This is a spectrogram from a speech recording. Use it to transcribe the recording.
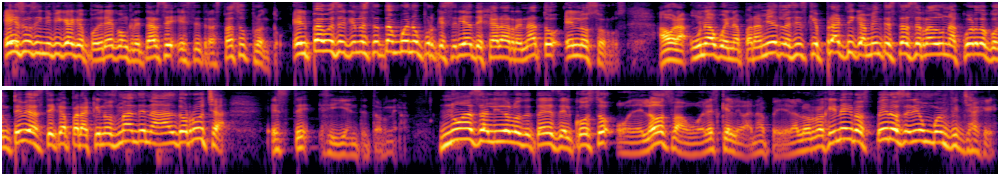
Eso significa que podría concretarse este traspaso pronto. El pago es el que no está tan bueno porque sería dejar a Renato en los zorros. Ahora, una buena para mí Atlas es que prácticamente está cerrado un acuerdo con TV Azteca para que nos manden a Aldo Rocha este siguiente torneo. No han salido los detalles del costo o de los favores que le van a pedir a los rojinegros, pero sería un buen fichaje.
